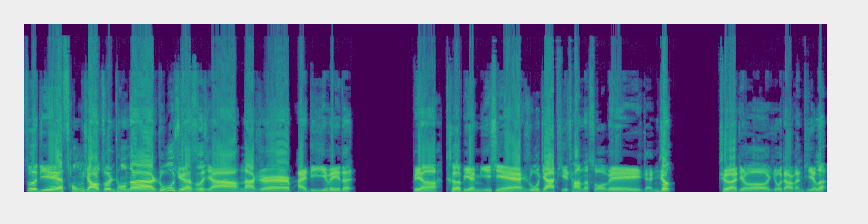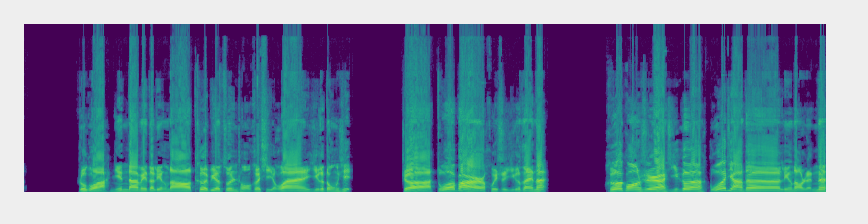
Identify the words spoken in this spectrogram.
自己从小尊崇的儒学思想那是排第一位的。并特别迷信儒家提倡的所谓仁政，这就有点问题了。如果您单位的领导特别尊崇和喜欢一个东西，这多半会是一个灾难。何况是一个国家的领导人呢？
